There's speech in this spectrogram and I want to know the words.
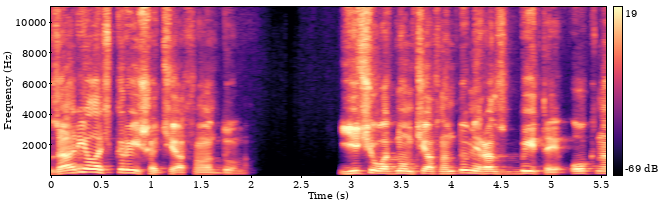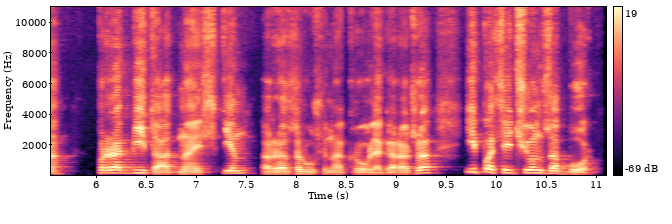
загорелась крыша частного дома. Еще в одном частном доме разбиты окна, пробита одна из стен, разрушена кровля гаража и посечен забор.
